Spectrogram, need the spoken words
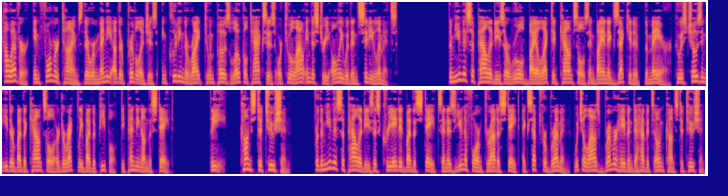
However, in former times there were many other privileges, including the right to impose local taxes or to allow industry only within city limits. The municipalities are ruled by elected councils and by an executive, the mayor, who is chosen either by the council or directly by the people, depending on the state. The «constitution» For the municipalities is created by the states and is uniform throughout a state except for Bremen, which allows Bremerhaven to have its own constitution.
